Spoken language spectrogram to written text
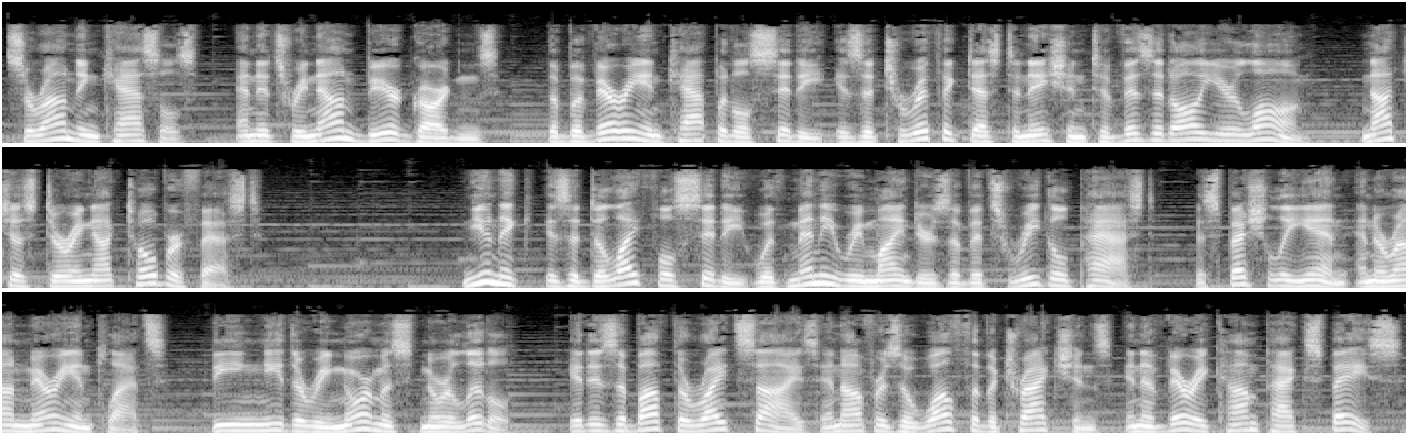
surrounding castles, and its renowned beer gardens, the Bavarian capital city is a terrific destination to visit all year long, not just during Oktoberfest. Munich is a delightful city with many reminders of its regal past, especially in and around Marienplatz, being neither enormous nor little, it is about the right size and offers a wealth of attractions in a very compact space.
